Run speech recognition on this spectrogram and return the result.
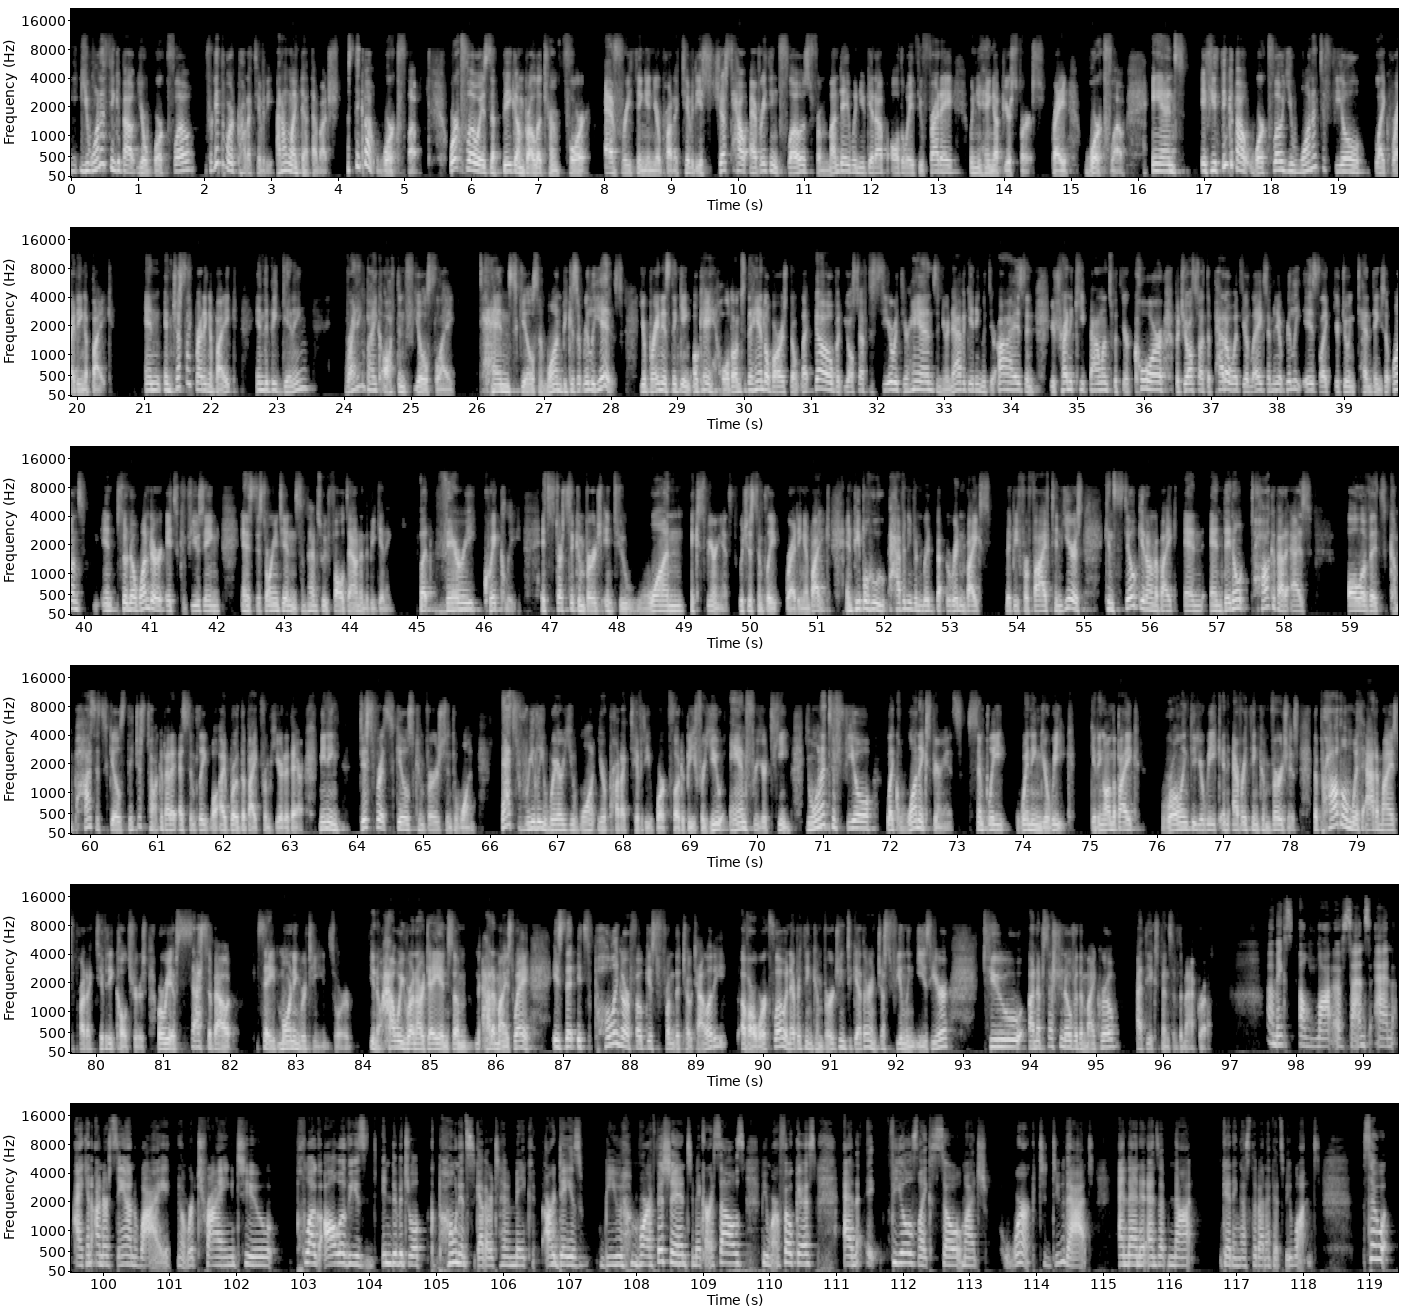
you want to think about your workflow. Forget the word productivity. I don't like that that much. Let's think about workflow. Workflow is the big umbrella term for everything in your productivity. It's just how everything flows from Monday when you get up all the way through Friday when you hang up your spurs, right? Workflow. And if you think about workflow, you want it to feel like riding a bike. And, and just like riding a bike, in the beginning, riding bike often feels like 10 skills in one because it really is. Your brain is thinking, okay, hold on to the handlebars, don't let go, but you also have to steer with your hands and you're navigating with your eyes and you're trying to keep balance with your core, but you also have to pedal with your legs. I mean, it really is like you're doing 10 things at once. And so no wonder it's confusing and it's disoriented. And sometimes we fall down in the beginning. But very quickly, it starts to converge into one experience, which is simply riding a bike. And people who haven't even rid- ridden bikes maybe for five, ten years, can still get on a bike and and they don't talk about it as all of its composite skills. They just talk about it as simply, well, I rode the bike from here to there, meaning disparate skills converged into one. That's really where you want your productivity workflow to be for you and for your team. You want it to feel like one experience, simply winning your week, getting on the bike, rolling through your week and everything converges. The problem with atomized productivity cultures where we obsess about say morning routines or you know how we run our day in some atomized way is that it's pulling our focus from the totality of our workflow and everything converging together and just feeling easier to an obsession over the micro at the expense of the macro it makes a lot of sense and i can understand why you know we're trying to plug all of these individual components together to make our days be more efficient, to make ourselves be more focused. And it feels like so much work to do that. And then it ends up not getting us the benefits we want. So,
